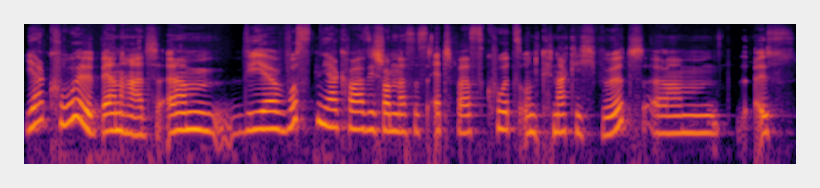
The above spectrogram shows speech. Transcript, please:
Ja, cool, Bernhard. Ähm, wir wussten ja quasi schon, dass es etwas kurz und knackig wird. Ähm, es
